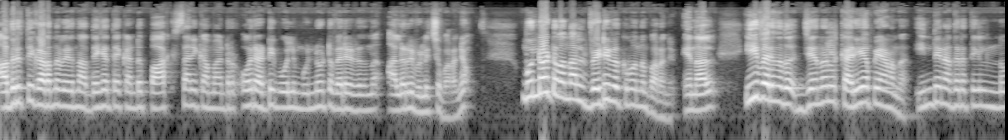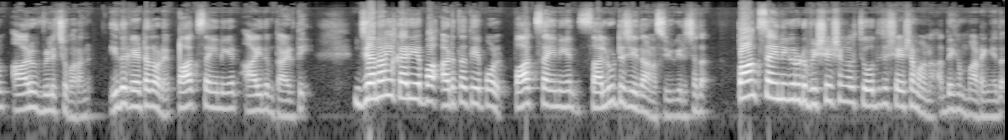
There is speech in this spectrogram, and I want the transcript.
അതിർത്തി കടന്നു വരുന്ന അദ്ദേഹത്തെ കണ്ട് പാകിസ്ഥാനി കമാൻഡർ ഒരടി പോലും മുന്നോട്ട് വരരുതെന്ന് അലറി വിളിച്ചു പറഞ്ഞു. മുന്നോട്ട് വന്നാൽ വെടിവെക്കുമെന്നും പറഞ്ഞു. എന്നാൽ ഈ വരുന്നത് ജനറൽ കരിയപ്പയാണെന്ന് ഇന്ത്യൻ അതിർത്തിയിൽ നിന്നും ആരോ വിളിച്ചു പറഞ്ഞു. ഇത് കേട്ടതോടെ പാക് സൈനികൻ ആയുധം താഴ്ത്തി. ജനറൽ കരിയപ്പ അടുത്തെത്തിയപ്പോൾ പാക് സൈനികൻ സല്യൂട്ട് ചെയ്താണ് സ്വീകരിച്ചത്. പാക് സൈനികരുടെ വിശേഷങ്ങൾ ചോദിച്ച ശേഷമാണ് അദ്ദേഹം മടങ്ങിയത്.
